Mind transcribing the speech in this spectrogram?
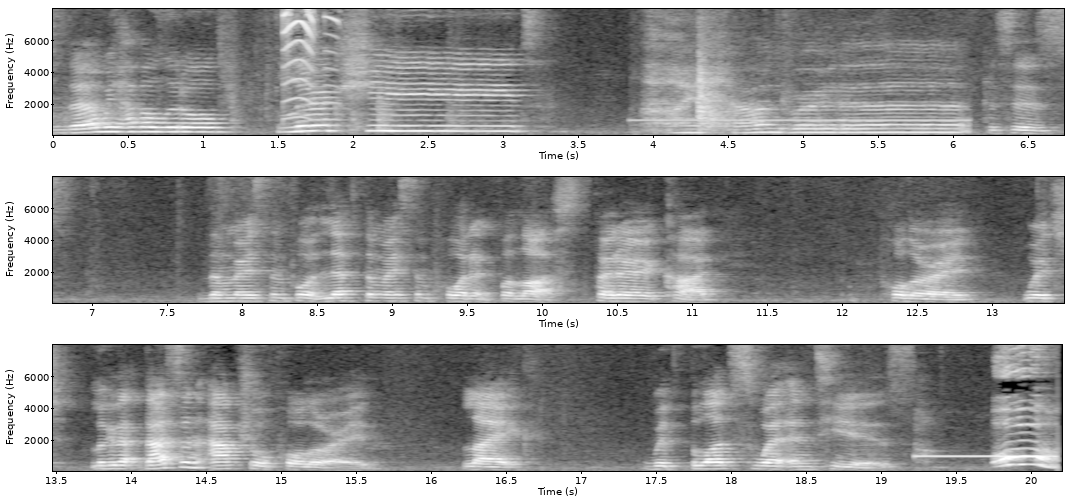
And then we have a little lyric sheet. I handwrote it. This is the most important, left the most important for last. Photo card. Polaroid. Which, look at that, that's an actual Polaroid. Like, with blood, sweat, and tears. Oh!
